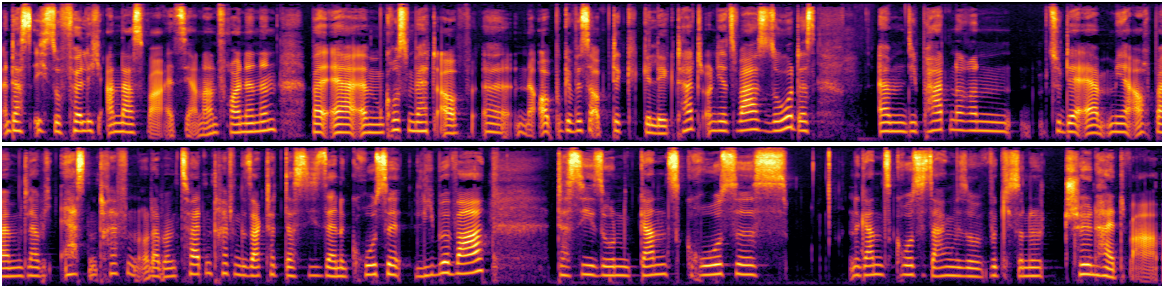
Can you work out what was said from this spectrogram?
dass ich so völlig anders war als die anderen Freundinnen, weil er ähm, großen Wert auf äh, eine op gewisse Optik gelegt hat. Und jetzt war es so, dass ähm, die Partnerin, zu der er mir auch beim, glaube ich, ersten Treffen oder beim zweiten Treffen gesagt hat, dass sie seine große Liebe war, dass sie so ein ganz großes, eine ganz große, sagen wir so, wirklich so eine Schönheit war.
